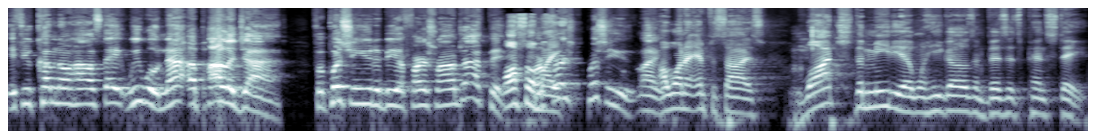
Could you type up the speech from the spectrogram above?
If you come to Ohio State, we will not apologize for pushing you to be a first round draft pick. Also, Or Mike, first pushing you like I want to emphasize watch the media when he goes and visits Penn State.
